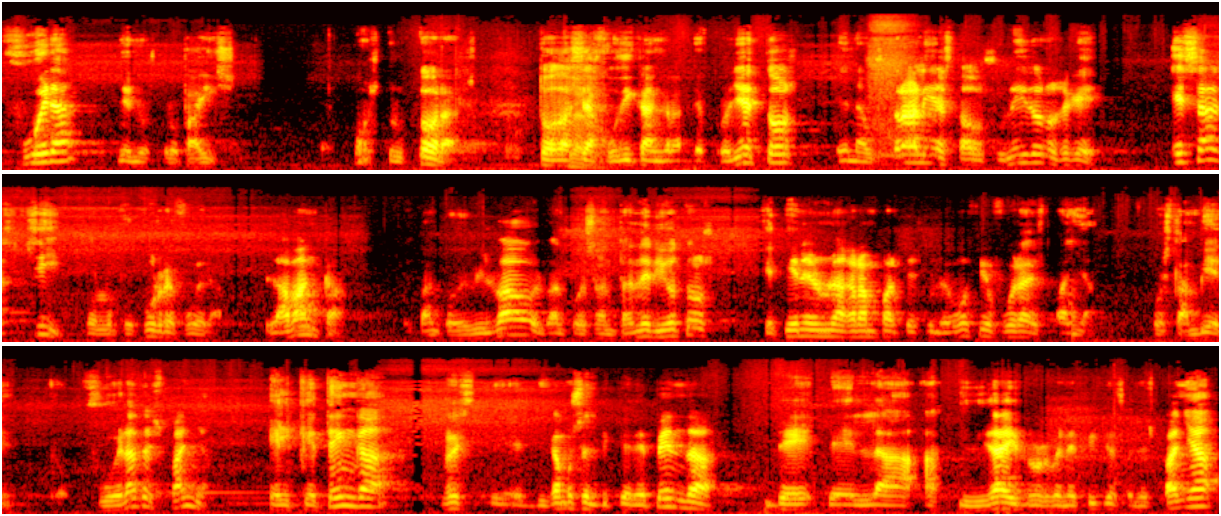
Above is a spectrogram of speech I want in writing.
fuera de nuestro país. Constructoras, todas se adjudican grandes proyectos en Australia, Estados Unidos, no sé qué. Esas sí, por lo que ocurre fuera. La banca, el Banco de Bilbao, el Banco de Santander y otros que tienen una gran parte de su negocio fuera de España, pues también, pero fuera de España. El que tenga, eh, digamos, el que dependa de, la actividad y los beneficios en España,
